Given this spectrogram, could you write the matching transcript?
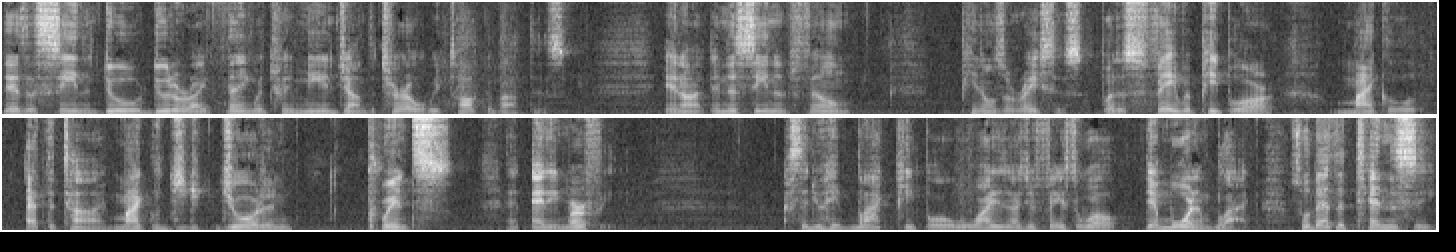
there's a scene in Do, Do the Right Thing between me and John Turturro where we talk about this. In, our, in this scene in the film, Pino's a racist, but his favorite people are Michael, at the time, Michael J- Jordan, Prince, and Eddie Murphy. I said, You hate black people. Why is that your face? Well, they're more than black. So there's a tendency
